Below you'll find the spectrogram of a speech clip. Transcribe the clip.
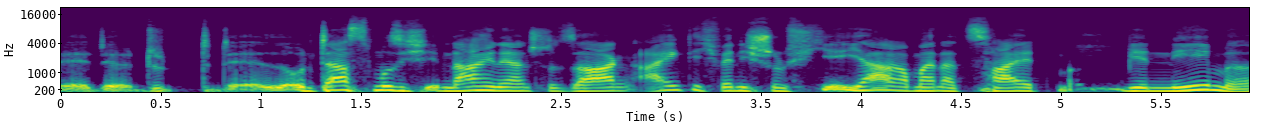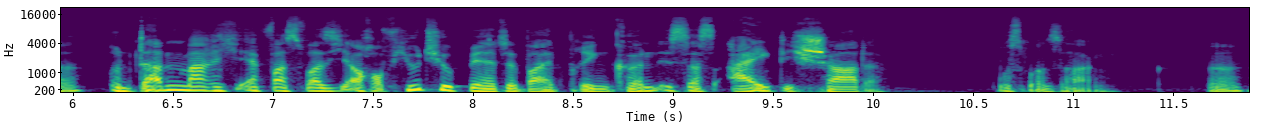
und das muss ich im Nachhinein schon sagen, eigentlich, wenn ich schon vier Jahre meiner Zeit mir nehme und dann mache ich etwas, was ich auch auf YouTube mir hätte beibringen können, ist das eigentlich schade, muss man sagen. Ne?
